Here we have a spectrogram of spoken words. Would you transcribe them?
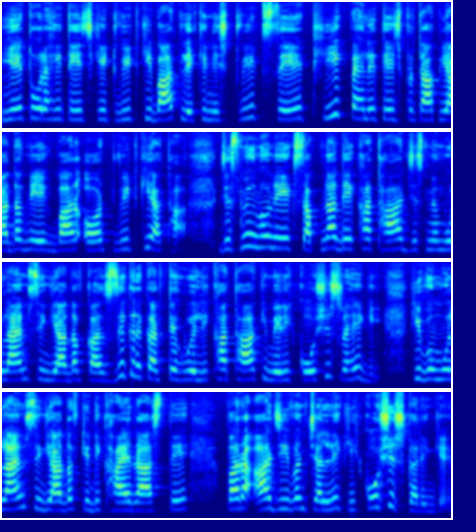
ये तो रही तेज की ट्वीट की बात, लेकिन इस ट्वीट से ठीक पहले तेज प्रताप यादव ने एक बार और ट्वीट किया था जिसमें उन्होंने एक सपना देखा था, जिसमें मुलायम सिंह यादव का ज़िक्र करते हुए लिखा था कि मेरी कोशिश रहेगी कि वो मुलायम सिंह यादव के दिखाए रास्ते पर आजीवन चलने की कोशिश करेंगे।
